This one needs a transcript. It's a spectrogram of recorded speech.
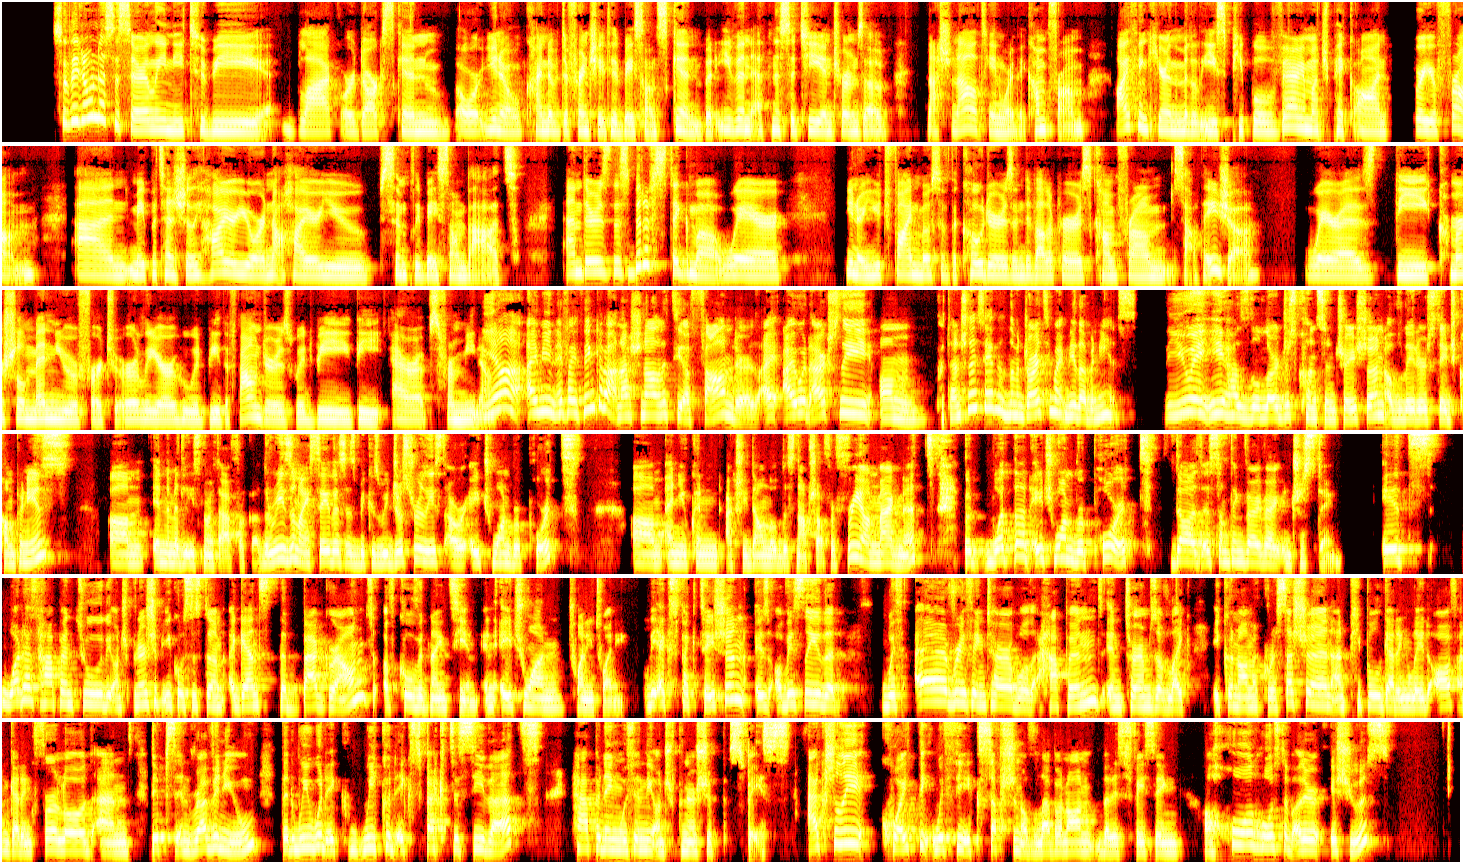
so they don't necessarily need to be black or dark skin or, you know, kind of differentiated based on skin, but even ethnicity in terms of nationality and where they come from. I think here in the Middle East, people very much pick on where you're from and may potentially hire you or not hire you simply based on that. And there's this bit of stigma where, you know, you'd find most of the coders and developers come from South Asia, whereas the commercial men you referred to earlier, who would be the founders, would be the Arabs from MENA. Yeah, I mean, if I think about nationality of founders, I, I would actually um, potentially say that the majority might be Lebanese. The UAE has the largest concentration of later stage companies um, in the Middle East, North Africa. The reason I say this is because we just released our H1 report. Um, and you can actually download the snapshot for free on MAGNiTT. But what that H1 report does is something very, very interesting. It's what has happened to the entrepreneurship ecosystem against the background of COVID 19 in H1 2020. The expectation is obviously that with everything terrible that happened in terms of like economic recession and people getting laid off and getting furloughed and dips in revenue that we would we could expect to see that happening within the entrepreneurship space actually quite the, with the exception of lebanon that is facing a whole host of other issues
